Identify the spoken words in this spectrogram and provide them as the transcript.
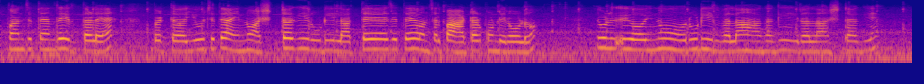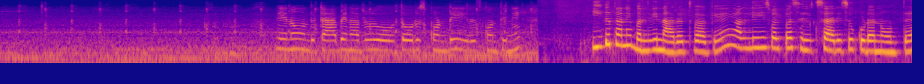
ಅಪ್ಪನ ಜೊತೆ ಅಂದರೆ ಇರ್ತಾಳೆ. ಬಟ್ ಇವ್ರ ಜೊತೆ ಇನ್ನೂ ಅಷ್ಟಾಗಿ ರೂಢಿ ಇಲ್ಲ. ಅತ್ತೆ ಜೊತೆ ಒಂದು ಸ್ವಲ್ಪ ಆಟ ಆಡ್ಕೊಂಡಿರೋಳು. ಇವಳು ಇನ್ನೂ ರೂಢಿ ಇಲ್ವಲ್ಲ? ಹಾಗಾಗಿ ಇರಲ್ಲ ಅಷ್ಟಾಗಿ. ಏನೋ ಒಂದು ಟ್ಯಾಬ್ ಏನಾದರೂ ತೋರಿಸ್ಕೊಂಡು ಇರಿಸ್ಕೊತೀನಿ. ಈಗ ತಾನೇ ಬಂದ್ವಿ ನಾರತ್ವಾಗೆ. ಅಲ್ಲಿ ಸ್ವಲ್ಪ ಸಿಲ್ಕ್ ಸ್ಯಾರೀಸು ಕೂಡ ನೋಡಿದೆ.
